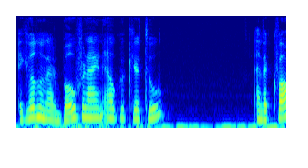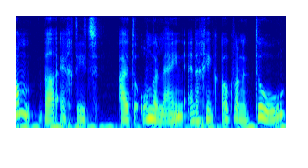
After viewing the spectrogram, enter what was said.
Ik wilde naar de bovenlijn elke keer toe. En er kwam wel echt iets uit de onderlijn. En daar ging ik ook wel naartoe.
